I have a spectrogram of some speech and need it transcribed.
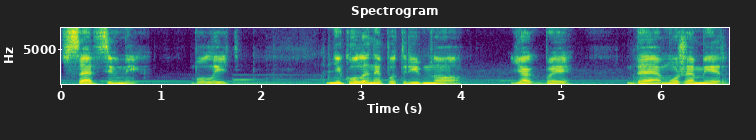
в серці в них болить. Ніколи не потрібно, якби де може мир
